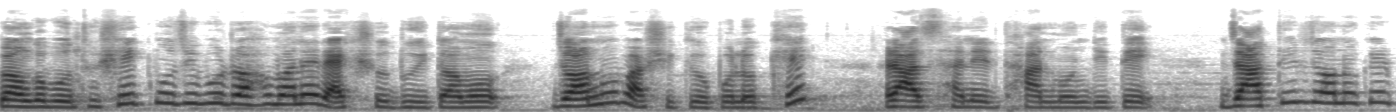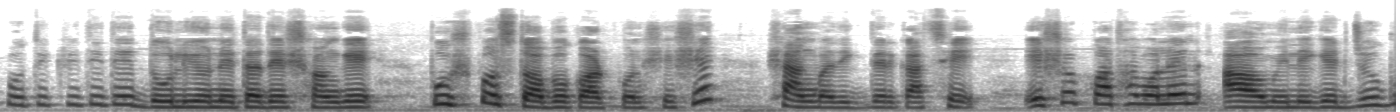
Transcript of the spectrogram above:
বঙ্গবন্ধু শেখ মুজিবুর রহমানের একশো দুইতম জন্মবার্ষিকী উপলক্ষে রাজধানীর ধানমন্ডিতে জাতির জনকের প্রতিকৃতিতে দলীয় নেতাদের সঙ্গে পুষ্পস্তবক অর্পণ শেষে সাংবাদিকদের কাছে এসব কথা বলেন আওয়ামী লীগের যুগ্ম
